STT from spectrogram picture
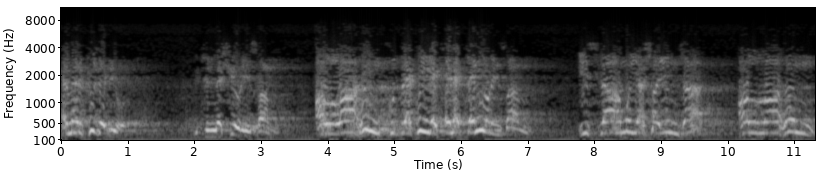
temerküz ediyor. Bütünleşiyor insan. Allah'ın kudretiyle kenetleniyor insan. İslam'ı yaşayınca Allah'ın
